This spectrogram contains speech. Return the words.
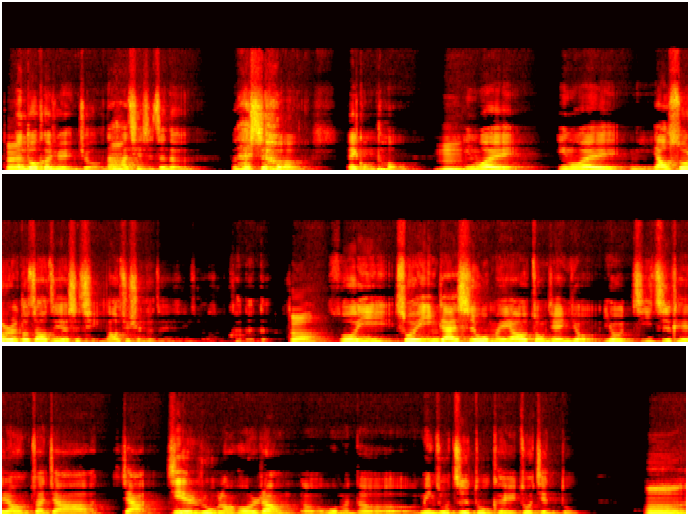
对很多科学研究，那它其实真的不太适合被公投。嗯，因为因为你要所有人都知道这件事情，然后去选择这件事情是不可能的。对啊，所以所以应该是我们要中间有有机制可以让专家加介入，然后让呃我们的民主制度可以做监督。嗯，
